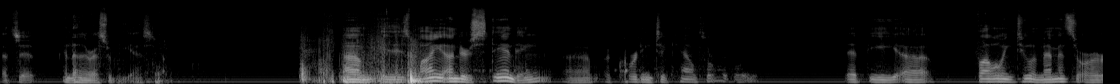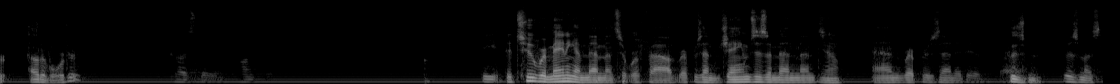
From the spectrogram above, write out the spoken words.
That's it. And then the rest would be yes. Um, It is my understanding, uh, according to council, I believe, that the uh, following two amendments are out of order. Because they're in conflict. The, the two remaining amendments that were filed, Representative James's amendment Yeah. And Representative uh, Kuzma. Kuzma's,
